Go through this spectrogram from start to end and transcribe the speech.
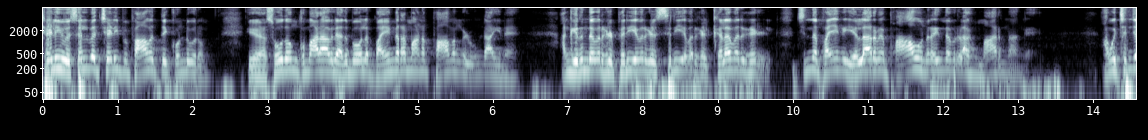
செழிவு செல்வ செழிப்பு பாவத்தை கொண்டு வரும். சோதோம் குமாராவில் அதுபோல பயங்கரமான பாவங்கள் உண்டாயின. அங்கே இருந்தவர்கள் பெரியவர்கள் சிறியவர்கள் கிழவர்கள் சின்ன பையங்க எல்லாருமே பாவம் நிறைந்தவர்களாக மாறினாங்க. அவங்க செஞ்ச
